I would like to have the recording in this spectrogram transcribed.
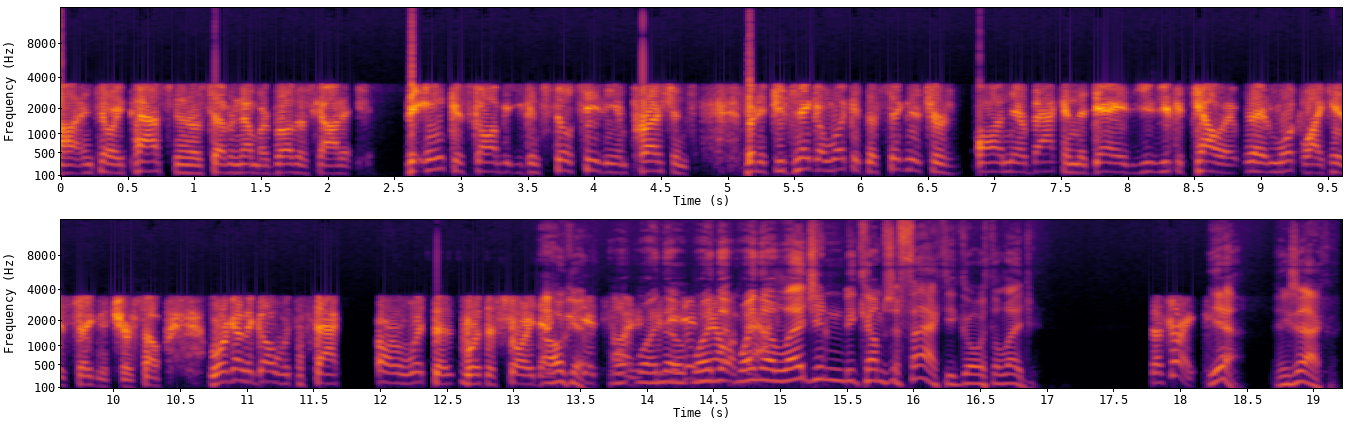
uh, until he passed in 07. Now my brothers got it. The ink is gone, but you can still see the impressions. But if you take a look at the signatures on there back in the day, you, you could tell it, it looked like his signature. So we're going to go with the fact, or with the with the story that he Okay. did sign it. When He the when the when the legend becomes a fact, you go with the legend. That's right. Yeah, exactly.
